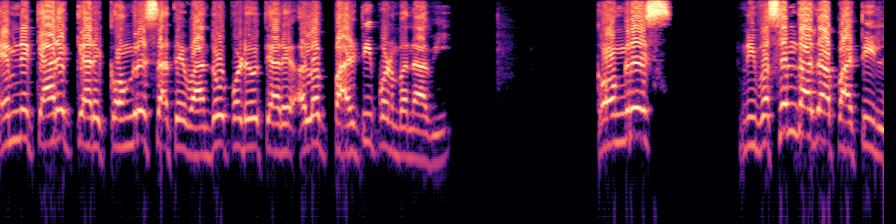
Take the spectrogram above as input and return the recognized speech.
એમને ક્યારેક ક્યારેક કોંગ્રેસ સાથે વાંધો પડ્યો ત્યારે અલગ પાર્ટી પણ બનાવી. કોંગ્રેસની વસંતદાદા પાટીલ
